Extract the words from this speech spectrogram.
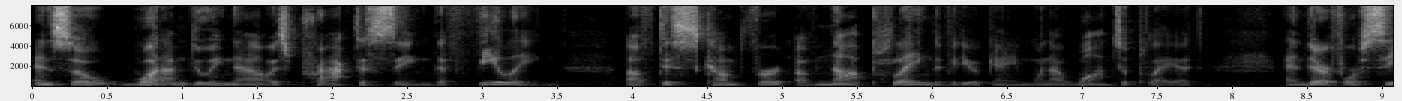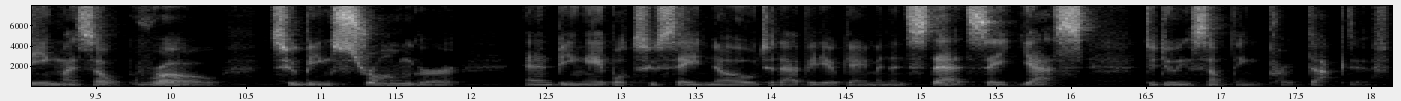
And so, what I'm doing now is practicing the feeling of discomfort of not playing the video game when I want to play it, and therefore seeing myself grow to being stronger and being able to say no to that video game and instead say yes to doing something productive.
